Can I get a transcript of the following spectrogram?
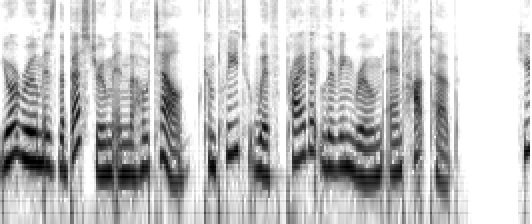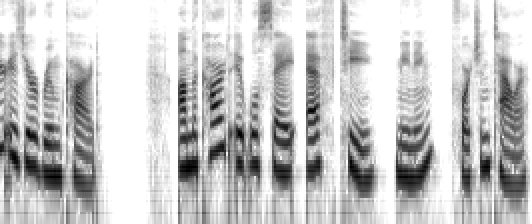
Your room is the best room in the hotel, complete with private living room and hot tub. Here is your room card. On the card it will say FT, meaning Fortune Tower.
